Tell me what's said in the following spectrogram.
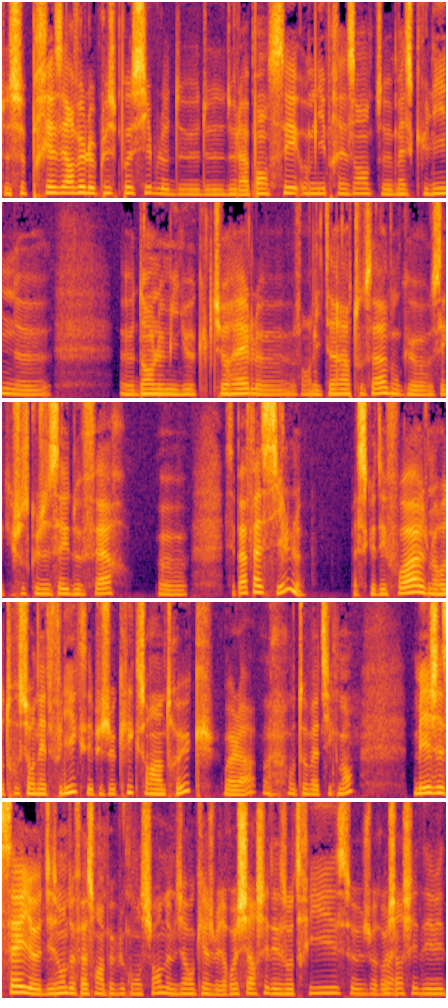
de se préserver le plus possible de, de, de la pensée omniprésente masculine euh, euh, dans le milieu culturel, euh, enfin, littéraire, tout ça. Donc euh, c'est quelque chose que j'essaye de faire. Euh, c'est pas facile parce que des fois, je me retrouve sur Netflix et puis je clique sur un truc, voilà, automatiquement. Mais j'essaye, euh, disons, de façon un peu plus consciente, de me dire, OK, je vais rechercher des autrices, je vais rechercher des...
